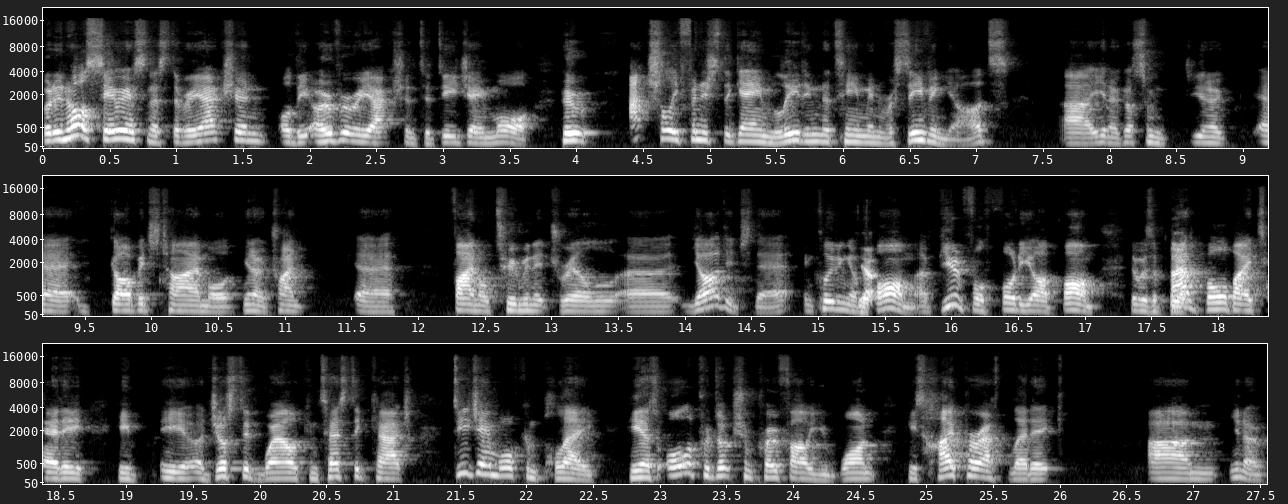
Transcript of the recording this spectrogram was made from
But in all seriousness, the reaction or the overreaction to DJ Moore, who actually finished the game leading the team in receiving yards, uh, you know, got some, you know, uh, garbage time or, you know, trying uh, final two minute drill uh, yardage there, including a yep. bomb, a beautiful 40 yard bomb. There was a bad yep. ball by Teddy. He, he adjusted well, contested catch. DJ Moore can play. He has all the production profile you want. He's hyper athletic. Um, you know,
